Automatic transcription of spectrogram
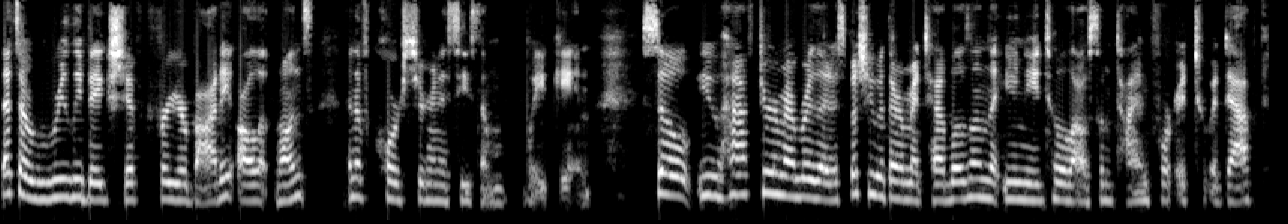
That's a really big shift for your body all at once. And of course, you're going to see some weight gain. So you have to remember that, especially with our metabolism, that you need to allow some time for it to adapt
